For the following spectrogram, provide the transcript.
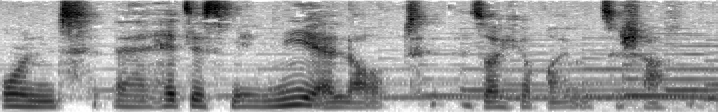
und äh, hätte es mir nie erlaubt, solche Räume zu schaffen.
